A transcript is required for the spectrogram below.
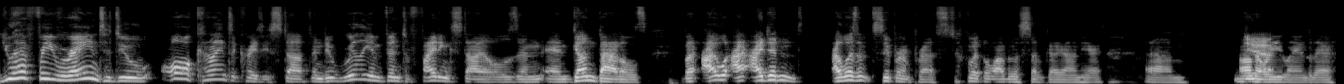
you have free reign to do all kinds of crazy stuff and do really inventive fighting styles and and gun battles. But I, I, I didn't, I wasn't super impressed with a lot of the stuff going on here. Um, I don't yeah. know where you land there.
